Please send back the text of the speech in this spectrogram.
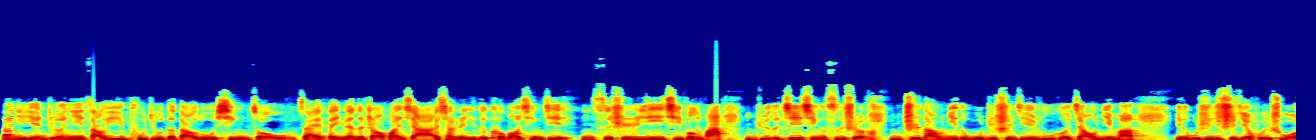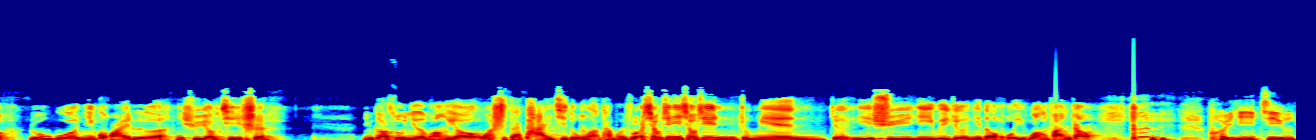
当你沿着你早已铺就的道路行走，在本源的召唤下，向着你的渴望行进，你此时意气风发，你觉得激情四射。你知道你的物质世界如何教你吗？你的物质世界会说：如果你快乐，你需要谨慎。你告诉你的朋友，我实在太激动了。他们会说：小心，小心，正面这也许意味着你的回光返照。我已经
